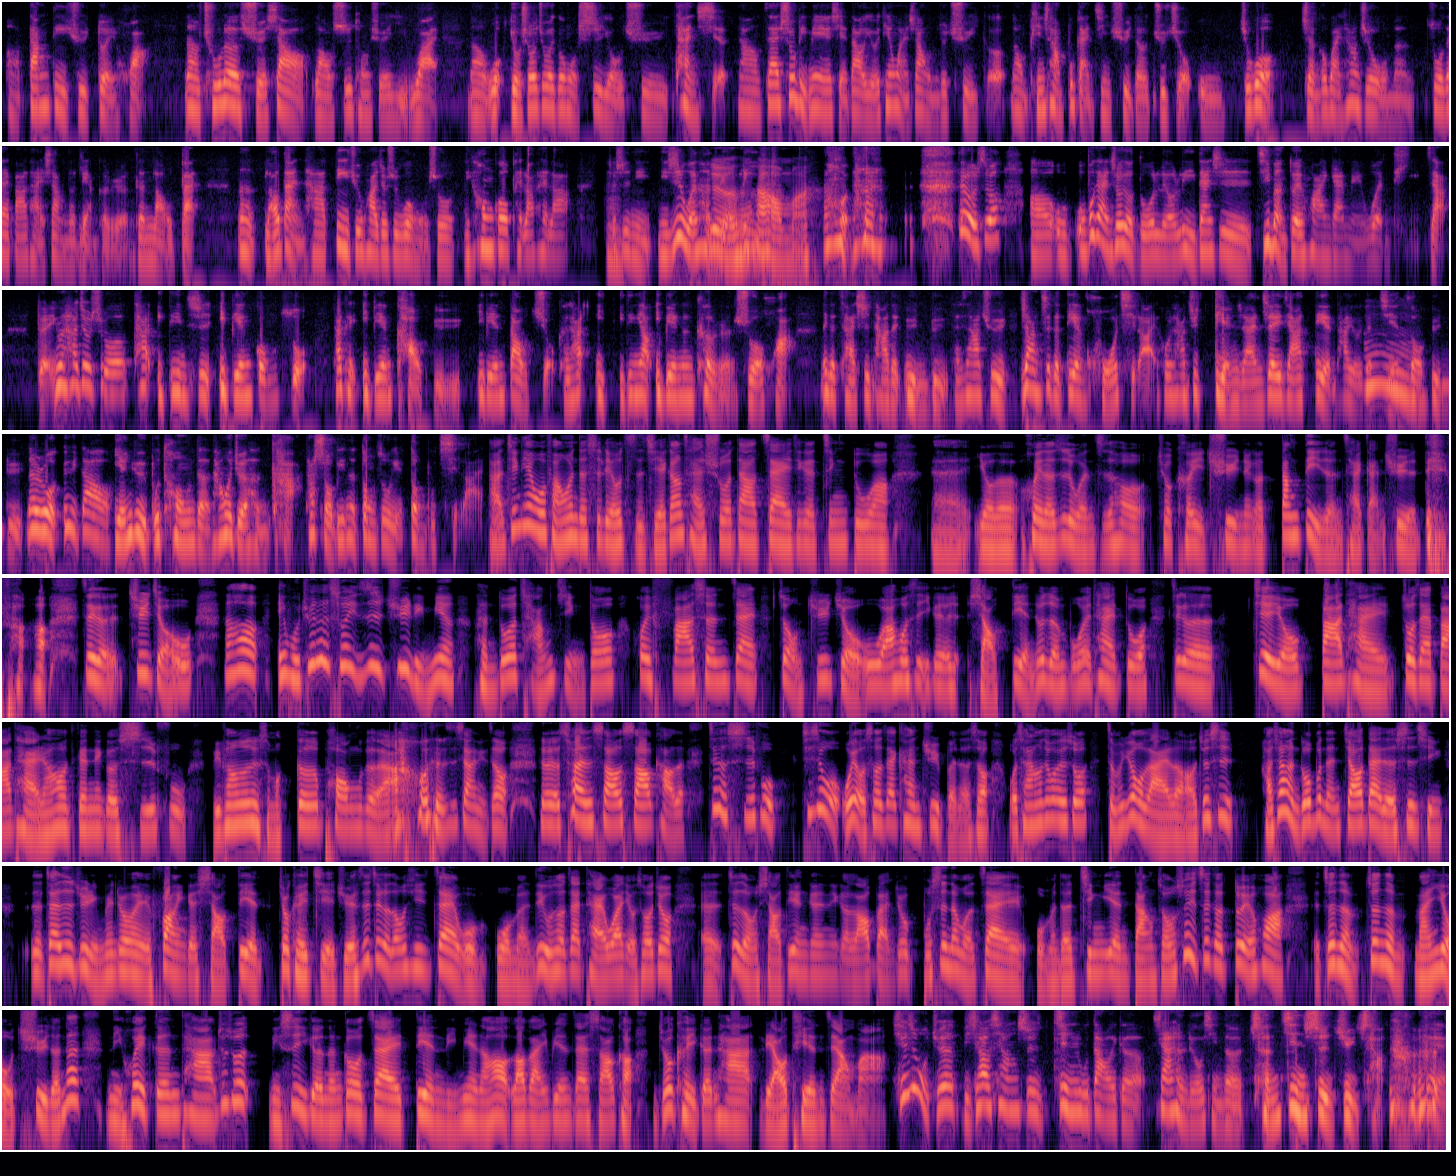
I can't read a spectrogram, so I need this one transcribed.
呃当地去对话。那除了学校老师同学以外，那我有时候就会跟我室友去探险。那在书里面也写到，有一天晚上我们就去一个那种平常不敢进去的居酒屋，结果整个晚上只有我们坐在吧台上的两个人跟老板。那老板他第一句话就是问我说：“你 Hongo 佩拉佩拉，就是你你日文很流利好吗？”然后我当然 对我说：“呃，我我不敢说有多流利，但是基本对话应该没问题。”这样对，因为他就说他一定是一边工作，他可以一边烤鱼一边倒酒，可是他一一定要一边跟客人说话，那个才是他的韵律，才是他去让这个店火起来，或者他去点燃这一家店，他有一个节奏韵律。那如果遇到言语不通的，他会觉得很卡，他手边的动作也动不起来。好，今天我访问的是刘子杰，刚才说到在这个京都啊。呃，有了会了日文之后，就可以去那个当地人才敢去的地方哈。这个居酒屋，然后诶，我觉得所以日剧里面很多场景都会发生在这种居酒屋啊，或是一个小店，就人不会太多。这个借由吧台坐在吧台，然后跟那个师傅，比方说那什么割烹的啊，或者是像你这种呃串烧烧烤的这个师傅。其实我我有时候在看剧本的时候，我常常就会说，怎么又来了哦？就是好像很多不能交代的事情。呃，在日剧里面就会放一个小店就可以解决，是这个东西在我我们，例如说在台湾，有时候就呃这种小店跟那个老板就不是那么在我们的经验当中，所以这个对话真的真的蛮有趣的。那你会跟他，就说你是一个能够在店里面，然后老板一边在烧烤，你就可以跟他聊天这样吗？其实我觉得比较像是进入到一个现在很流行的沉浸式剧场，对，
